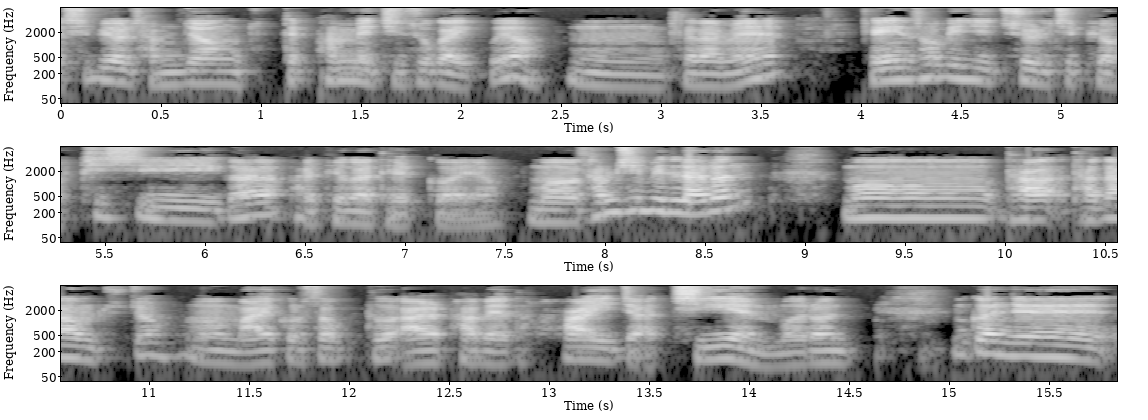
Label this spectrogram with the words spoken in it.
12월 잠정 주택 판매 지수가 있고요. 음, 그다음에 개인 소비 지출 지표 PC가 발표가 될 거예요. 뭐 30일 날은 뭐 다 다다음 주죠. 어, 마이크로소프트, 알파벳, 화이자, GM 뭐 이런 그러니까 이제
